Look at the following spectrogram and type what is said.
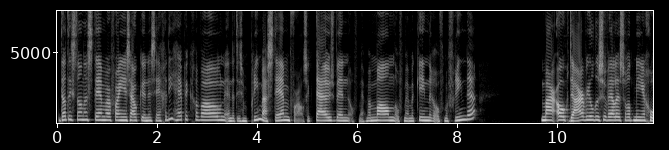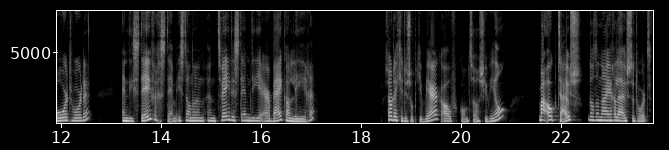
Dat is dan een stem waarvan je zou kunnen zeggen: die heb ik gewoon. En dat is een prima stem voor als ik thuis ben, of met mijn man, of met mijn kinderen of mijn vrienden. Maar ook daar wilden ze wel eens wat meer gehoord worden. En die stevige stem is dan een, een tweede stem die je erbij kan leren. Zodat je dus op je werk overkomt zoals je wil. Maar ook thuis dat er naar je geluisterd wordt.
